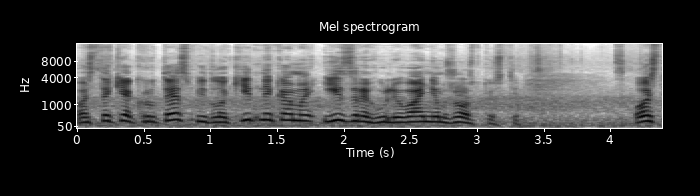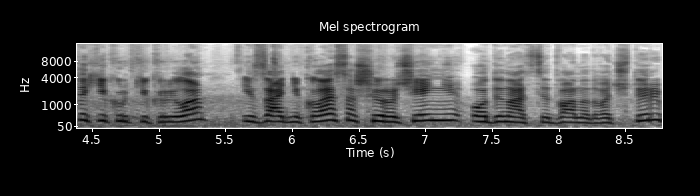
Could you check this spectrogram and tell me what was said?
Ось таке круте з підлокітниками і з регулюванням жорсткості. Ось такі круті крила і задні колеса широченні 11,2 на 24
